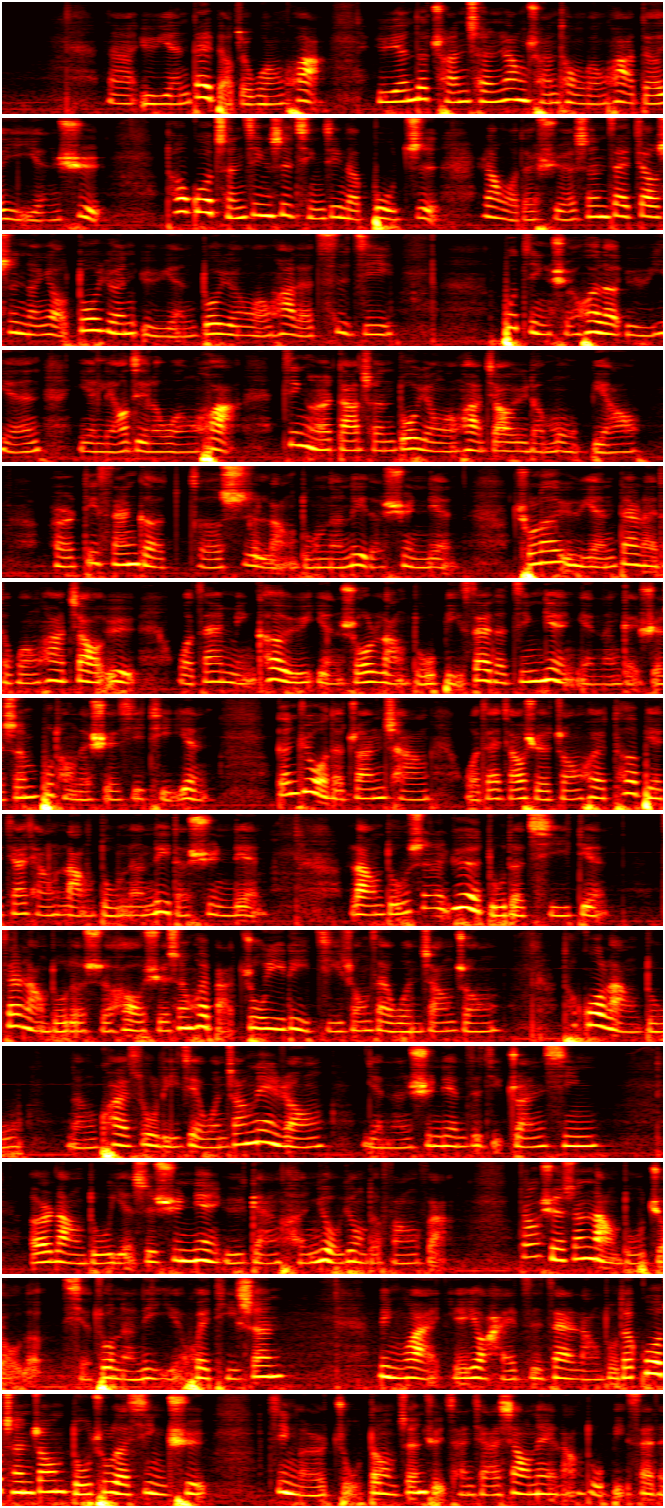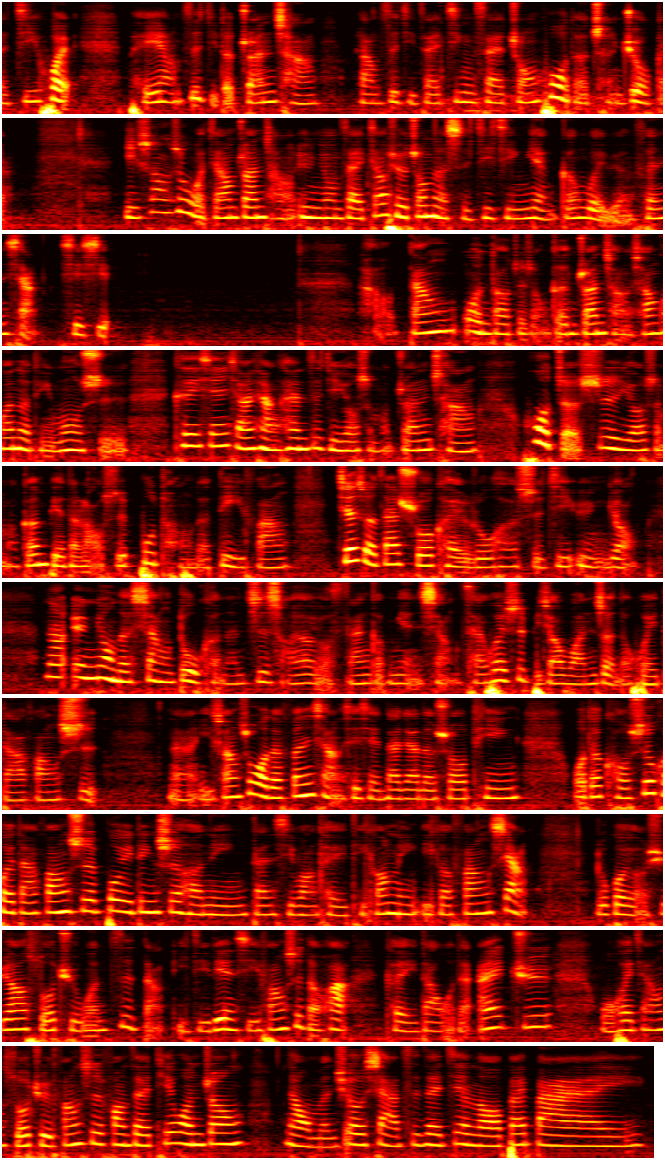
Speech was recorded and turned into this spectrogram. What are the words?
那语言代表着文化，语言的传承让传统文化得以延续。透过沉浸式情境的布置，让我的学生在教室能有多元语言、多元文化的刺激，不仅学会了语言，也了解了文化，进而达成多元文化教育的目标。而第三个则是朗读能力的训练。除了语言带来的文化教育，我在闽客语演说朗读比赛的经验，也能给学生不同的学习体验。根据我的专长，我在教学中会特别加强朗读能力的训练。朗读是阅读的起点，在朗读的时候，学生会把注意力集中在文章中，透过朗读能快速理解文章内容，也能训练自己专心。而朗读也是训练语感很有用的方法。当学生朗读久了，写作能力也会提升。另外，也有孩子在朗读的过程中读出了兴趣。进而主动争取参加校内朗读比赛的机会，培养自己的专长，让自己在竞赛中获得成就感。以上是我将专长运用在教学中的实际经验，跟委员分享。谢谢。好，当问到这种跟专长相关的题目时，可以先想想看自己有什么专长，或者是有什么跟别的老师不同的地方，接着再说可以如何实际运用。那运用的向度可能至少要有三个面向，才会是比较完整的回答方式。那以上是我的分享，谢谢大家的收听。我的口试回答方式不一定适合您，但希望可以提供您一个方向。如果有需要索取文字档以及练习方式的话，可以到我的 IG，我会将索取方式放在贴文中。那我们就下次再见喽，拜拜。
